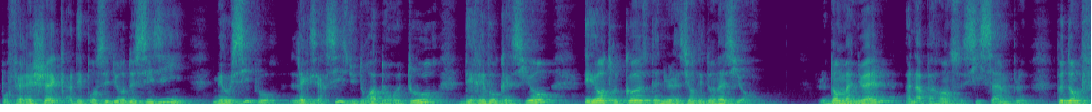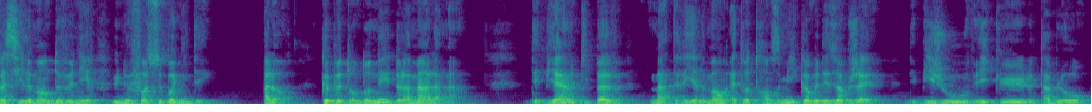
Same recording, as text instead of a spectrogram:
pour faire échec à des procédures de saisie, mais aussi pour l'exercice du droit de retour, des révocations et autres causes d'annulation des donations. Le don manuel, en apparence si simple, peut donc facilement devenir une fausse bonne idée. Alors, que peut-on donner de la main à la main? Des biens qui peuvent matériellement être transmis comme des objets, des bijoux, véhicules, tableaux,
